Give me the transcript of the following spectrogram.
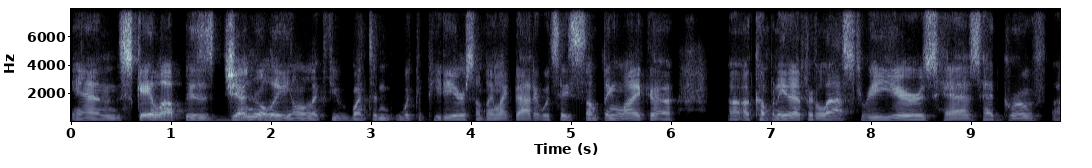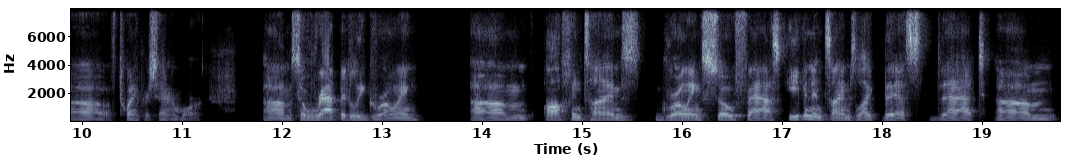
And scale up is generally, you know, like if you went to Wikipedia or something like that, it would say something like a, a company that for the last three years has had growth uh, of 20% or more. Um, so rapidly growing, um, oftentimes growing so fast, even in times like this, that um,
